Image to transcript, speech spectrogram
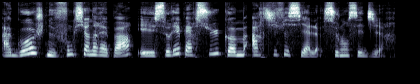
à gauche ne fonctionnerait pas et serait perçue comme artificielle, selon ses dires.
